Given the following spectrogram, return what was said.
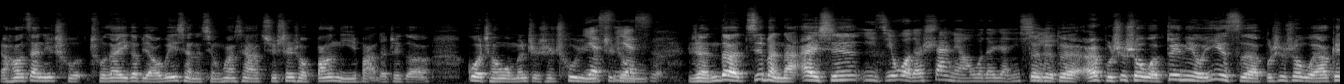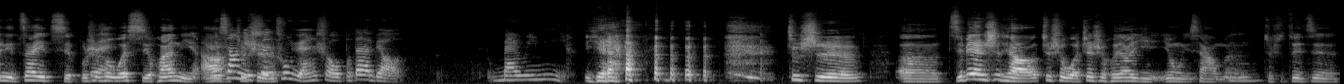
然后在你处处在一个比较危险的情况下去伸手帮你一把的这个过程，我们只是出于这种人的基本的爱心。以及我的善良，我的人性。对对对，而不是说我对你有意思，不是说我要跟你在一起，不是说我喜欢你啊，我向就是你伸出援手，不代表 marry me。Yeah，就是呃，即便是条，就是我这时候要引用一下我们嗯就是最近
